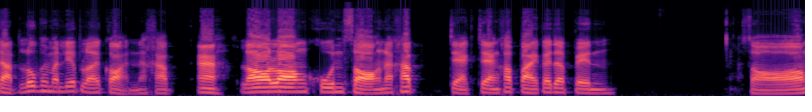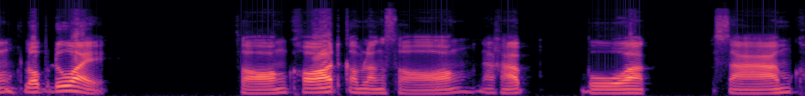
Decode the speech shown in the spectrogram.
จัดรูปให้มันเรียบร้อยก่อนนะครับ อะ เราลองคูณ 2 นะครับ แจกแจงเข้าไปก็จะเป็น 2 ลบด้วย 2 คอสกำลัง2นะครับ บวก 3 ค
